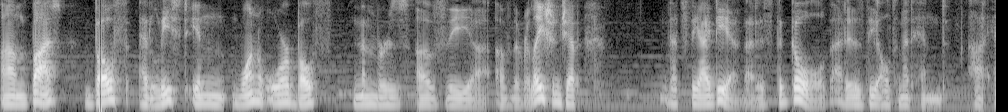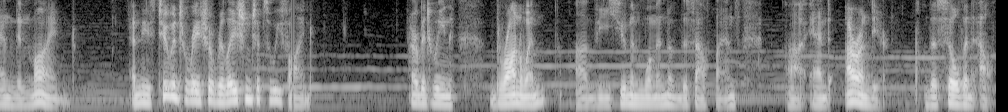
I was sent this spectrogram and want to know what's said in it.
Um, but both, at least in one or both members of the uh, of the relationship, that's the idea. That is the goal. That is the ultimate end uh, end in mind. And these two interracial relationships we find are between Bronwyn, uh, the human woman of the Southlands, uh, and Arondir, the Sylvan elf.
